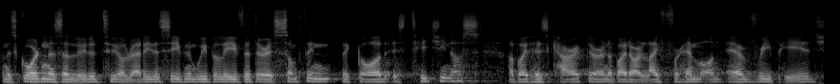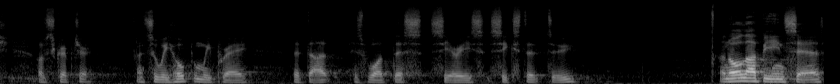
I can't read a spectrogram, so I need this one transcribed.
And as Gordon has alluded to already this evening, we believe that there is something that God is teaching us about his character and about our life for him on every page of Scripture. And so we hope and we pray that that is what this series seeks to do. And all that being said,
